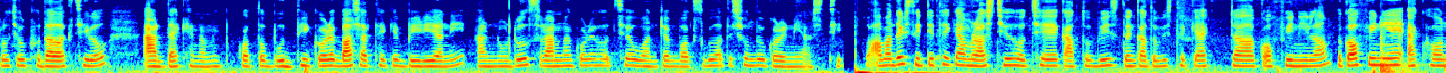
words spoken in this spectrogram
প্রচুর ক্ষুধা লাগছিল। আর দেখেন আমি কত বুদ্ধি করে বাসা থেকে বিরিয়ানি আর নুডলস রান্না করে হচ্ছে ওয়ান টাইম বক্সগুলোতে সুন্দর করে নিয়ে আসছি। তো আমাদের সিটি থেকে আমরা আসছি হচ্ছে কাতবিস দেন কাতবিস থেকে একটা কফি নিলাম। কফি নিয়ে এখন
